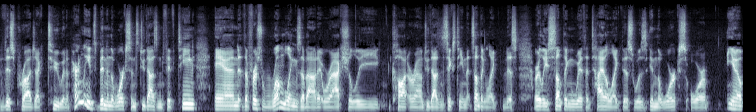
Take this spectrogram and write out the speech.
this project too. And apparently, it's been in the works since 2015, and the first rumblings about it were actually caught around 2016 that something like this, or at least something with a title like this, was in the works, or, you know,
